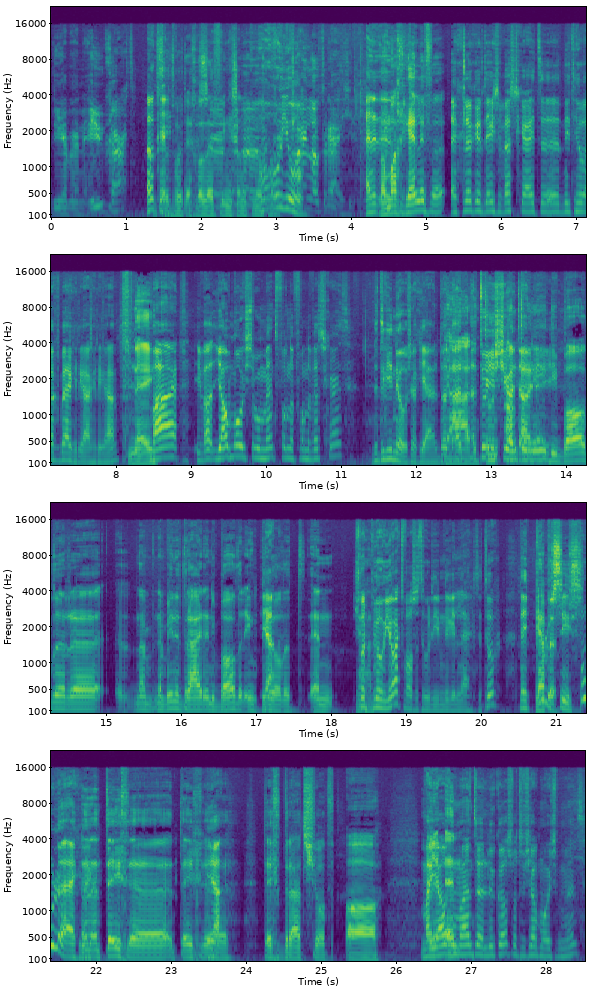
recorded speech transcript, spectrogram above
die hebben een EU-kaart. Oké. Dus dat wordt echt wel Dus, eh, eh, vingers aan de knop. Oh, Een joh. klein loterijtje. En, het, Maar mag ik heel even... en gelukkig heeft deze wedstrijd eh, niet heel erg bijgedragen eraan. Nee. Maar wat- jouw mooiste moment van de, van de wedstrijd? De 3-0 zeg jij. Dat, ja, en- en de- toen je shirt Anthony die bal er eh, naar, naar binnen draaide en die bal erin Ja. krulde. En, Een soort ja, biljart was het hoe die hem erin legde, toch? Nee, Ja, poelen. precies. Poelen eigenlijk. een, een tegen, tegen, Ja. tegendraad shot. Oh. maar en- jouw en- moment, eh, Lucas, wat was jouw mooiste moment?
